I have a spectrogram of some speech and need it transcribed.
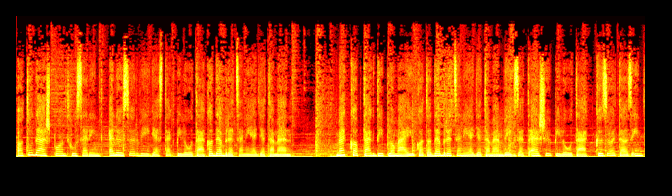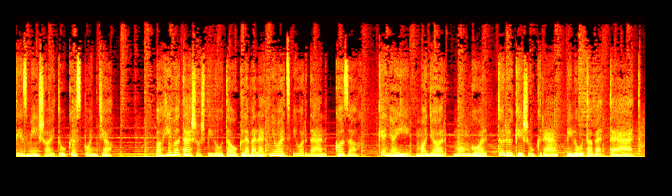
A tudás.hu szerint először végeztek pilóták a Debreceni Egyetemen. Megkapták diplomájukat a Debreceni Egyetemen végzett első pilóták, közölte az intézmény sajtóközpontja. A hivatásos pilóta oklevelet 8 jordán, kazah, kenyai, magyar, mongol, török és ukrán pilóta vette át.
